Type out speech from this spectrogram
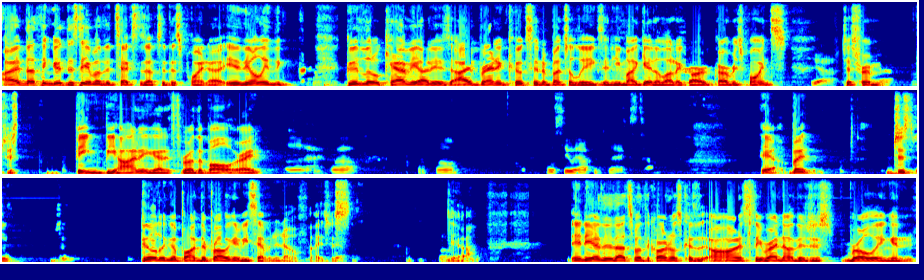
I have nothing good to say about the Texans up to this point. Uh, the only the good little caveat is I have Brandin Cooks in a bunch of leagues, and he might get a lot of gar- garbage points. Yeah, just from yeah. just being behind and you got to throw the ball, right? Uh, well, well, we'll see what happens next. Yeah, but just building upon, they're probably going to be seven and zero. I just, yeah. Any other thoughts about the Cardinals? Because honestly, right now they're just rolling and.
